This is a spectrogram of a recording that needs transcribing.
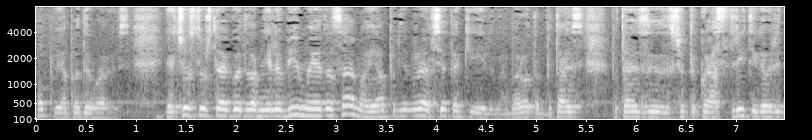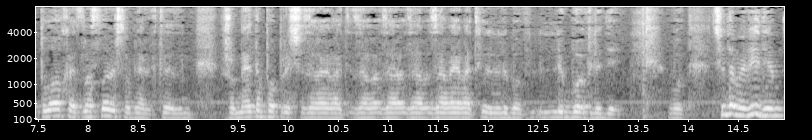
оп, я поднимаюсь. Я чувствую, что я какой-то там нелюбимый, это самое, я пренебрегаю, все такие, или наоборот, там, пытаюсь, пытаюсь что-то такое острить и говорить плохо, злословить, чтобы, меня как-то, чтобы на этом поприще завоевать, за, за, за, завоевать любовь, любовь людей. Вот. Сюда мы видим,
